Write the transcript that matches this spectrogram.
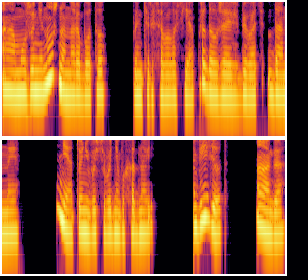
А мужу не нужно на работу? Поинтересовалась я, продолжая вбивать данные. Нет, у него сегодня выходной. Везет. Ага,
